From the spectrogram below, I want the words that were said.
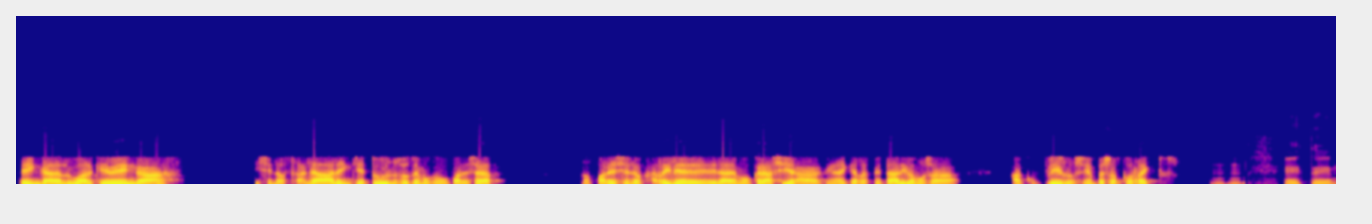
venga del lugar que venga, y se nos traslada la inquietud, nosotros tenemos que comparecer nos parecen los carriles de la democracia que hay que respetar y vamos a, cumplirlos, siempre son correctos. Este,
